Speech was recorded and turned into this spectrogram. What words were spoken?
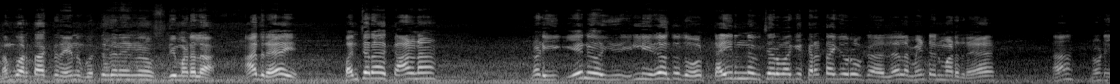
ನಮಗೂ ಅರ್ಥ ಆಗ್ತದೆ ಏನು ಗೊತ್ತಿಲ್ಲದೇನೆ ನಾವು ಸುದ್ದಿ ಮಾಡಲ್ಲ. ಆದ್ರೆ ಪಂಚರ ಕಾರಣ ನೋಡಿ ಏನು ಇಲ್ಲಿ ಇರೋಂಥದ್ದು ಟೈರ್ನ ವಿಚಾರವಾಗಿ ಕರೆಕ್ಟಾಗಿ ಇವರು ಎಲ್ಲ ಮೇಂಟೈನ್ ಮಾಡಿದ್ರೆ ಆ, ನೋಡಿ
